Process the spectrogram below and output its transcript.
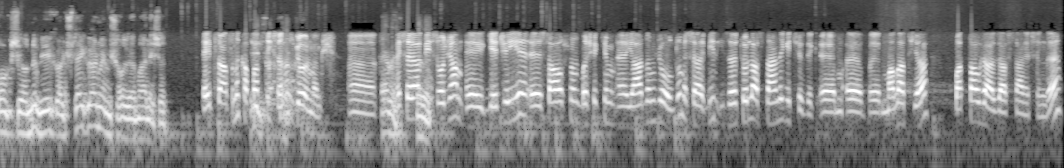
fonksiyonunu büyük ölçüde görmemiş oluyor maalesef. Etrafını kapattıysanız görmemiş. Ee, evet, mesela evet. biz hocam e, geceyi e, sağ olsun başhekim e, yardımcı oldu. Mesela bir izolatörlü hastanede geçirdik. E, e, e Malatya Battalgazi Hastanesi'nde.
